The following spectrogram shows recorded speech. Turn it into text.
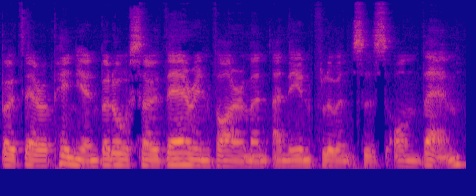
both their opinion but also their environment and the influences on them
